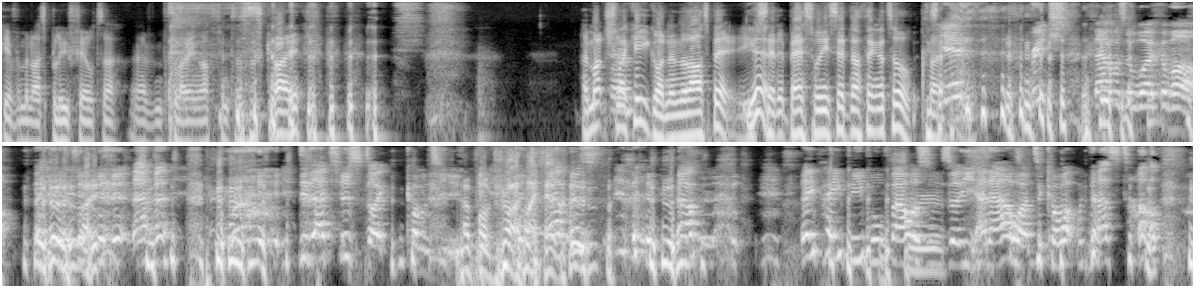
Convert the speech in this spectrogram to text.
give him a nice blue filter and have him floating off into the sky. and much like Egon in the last bit, he Yeah. said it best when he said nothing at all. So- Yeah, Rich, that was a work of art. was like- Did that just like come to you? That popped right in my That head. was, that- they pay people thousands a, an hour to come up with that stuff. oh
